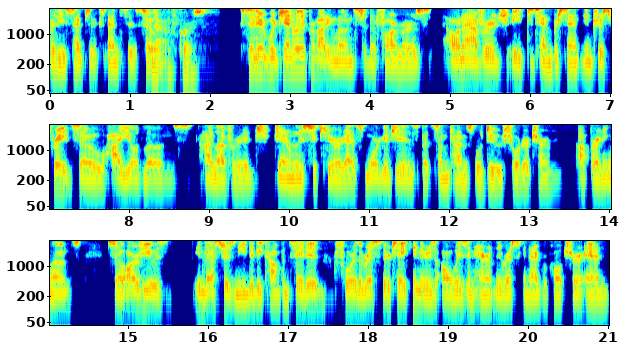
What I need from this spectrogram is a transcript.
for these types of expenses. So, no, of course. So they were generally providing loans to the farmers on average eight to ten percent interest rate. So high yield loans, high leverage, generally secured as mortgages, but sometimes we'll do shorter term operating loans. So our view is investors need to be compensated for the risk they're taking. There's always inherently risk in agriculture and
